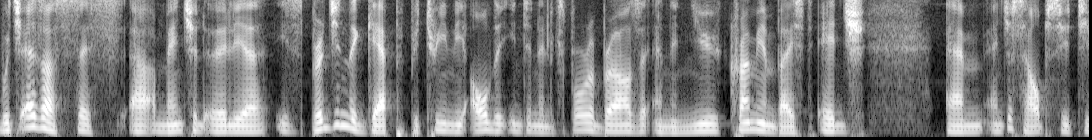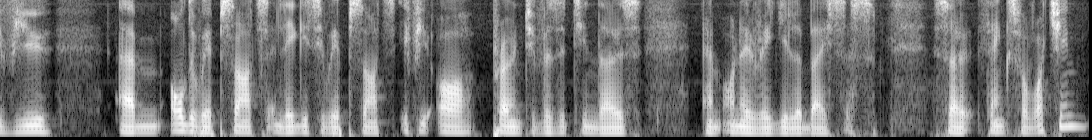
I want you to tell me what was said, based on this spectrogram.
which, as I says, uh, mentioned earlier, is bridging the gap between the older Internet Explorer browser and the new Chromium based Edge um, and just helps you to view um, older websites and legacy websites if you are prone to visiting those um, on a regular basis. So, thanks for watching,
